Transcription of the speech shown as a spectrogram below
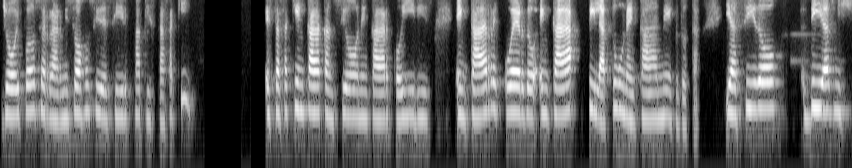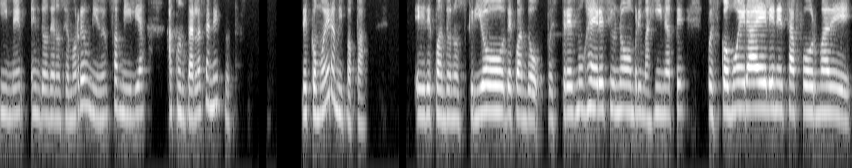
Yo hoy puedo cerrar mis ojos y decir, papi, estás aquí, Estás aquí en cada canción, en cada arco iris, en cada recuerdo, en cada pilatuna, en cada anécdota. Y ha sido días, mi Jime, en donde nos hemos reunido en familia a contar las anécdotas de cómo era mi papá, eh, de cuando nos crió, de cuando, pues, tres mujeres y un hombre, imagínate, pues, cómo era él en esa forma de,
